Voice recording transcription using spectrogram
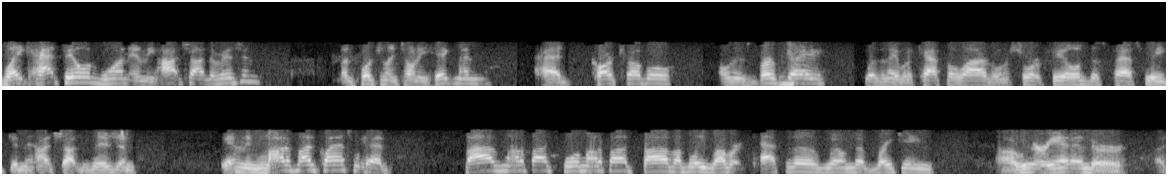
Blake Hatfield won in the hot shot division. unfortunately, Tony Hickman had car trouble on his birthday. Wasn't able to capitalize on a short field this past week in the hot shot division. In the modified class, we had five modified, four modified, five. I believe Robert Cassida wound up breaking a rear end or a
